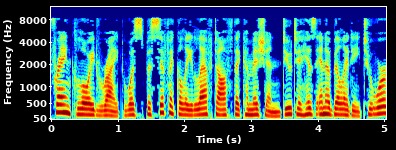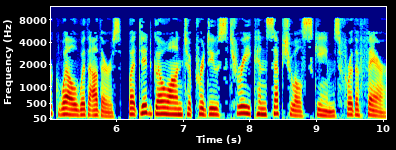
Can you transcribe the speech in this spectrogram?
Frank Lloyd Wright was specifically left off the commission due to his inability to work well with others, but did go on to produce three conceptual schemes for the fair.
